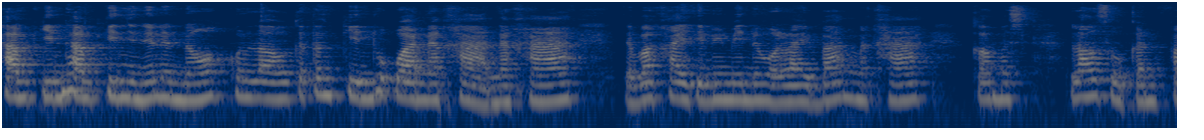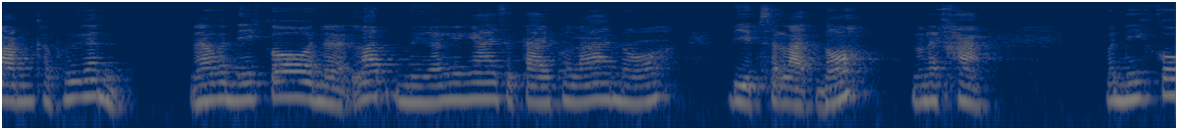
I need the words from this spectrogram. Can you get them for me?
ทำกินทำกินอย่างนี้เลยเนาะคนเราก็ต้องกินทุกวันนะคะนะคะ แต่ว่าใครจะมีเมนูอะไรบ้างนะคะ ก็มาเล่าสู่กันฟังค่ะเพื่อนนะวันนี้ก็เนี่ยลาบเนื้อง่าย ๆ สไตล์โพล่าเนาะบีบสลัดเนาะนั่นแหละค่ะ วันนี้ก็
